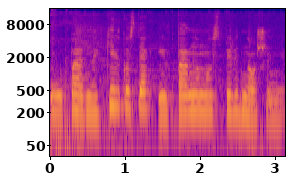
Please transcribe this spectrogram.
у певних кількостях і в певному співвідношенні.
